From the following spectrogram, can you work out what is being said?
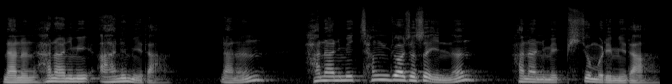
나는 하나님이 아닙니다. 나는 하나님이 창조하셔서 있는 하나님의 피조물입니다.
